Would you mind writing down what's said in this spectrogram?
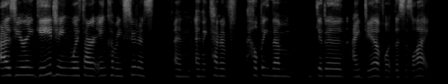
as you're engaging with our incoming students and and it kind of helping them get an idea of what this is like.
